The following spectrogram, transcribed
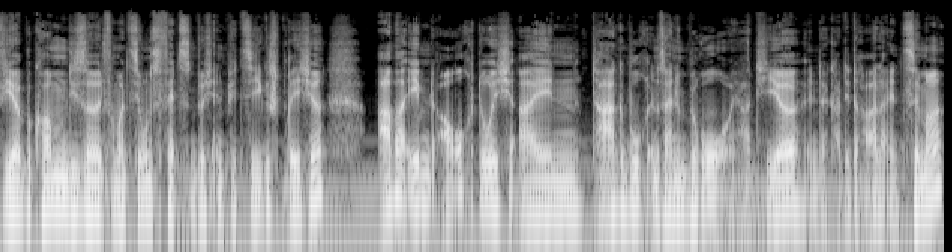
Wir bekommen diese Informationsfetzen durch NPC-Gespräche aber eben auch durch ein Tagebuch in seinem Büro. Er hat hier in der Kathedrale ein Zimmer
